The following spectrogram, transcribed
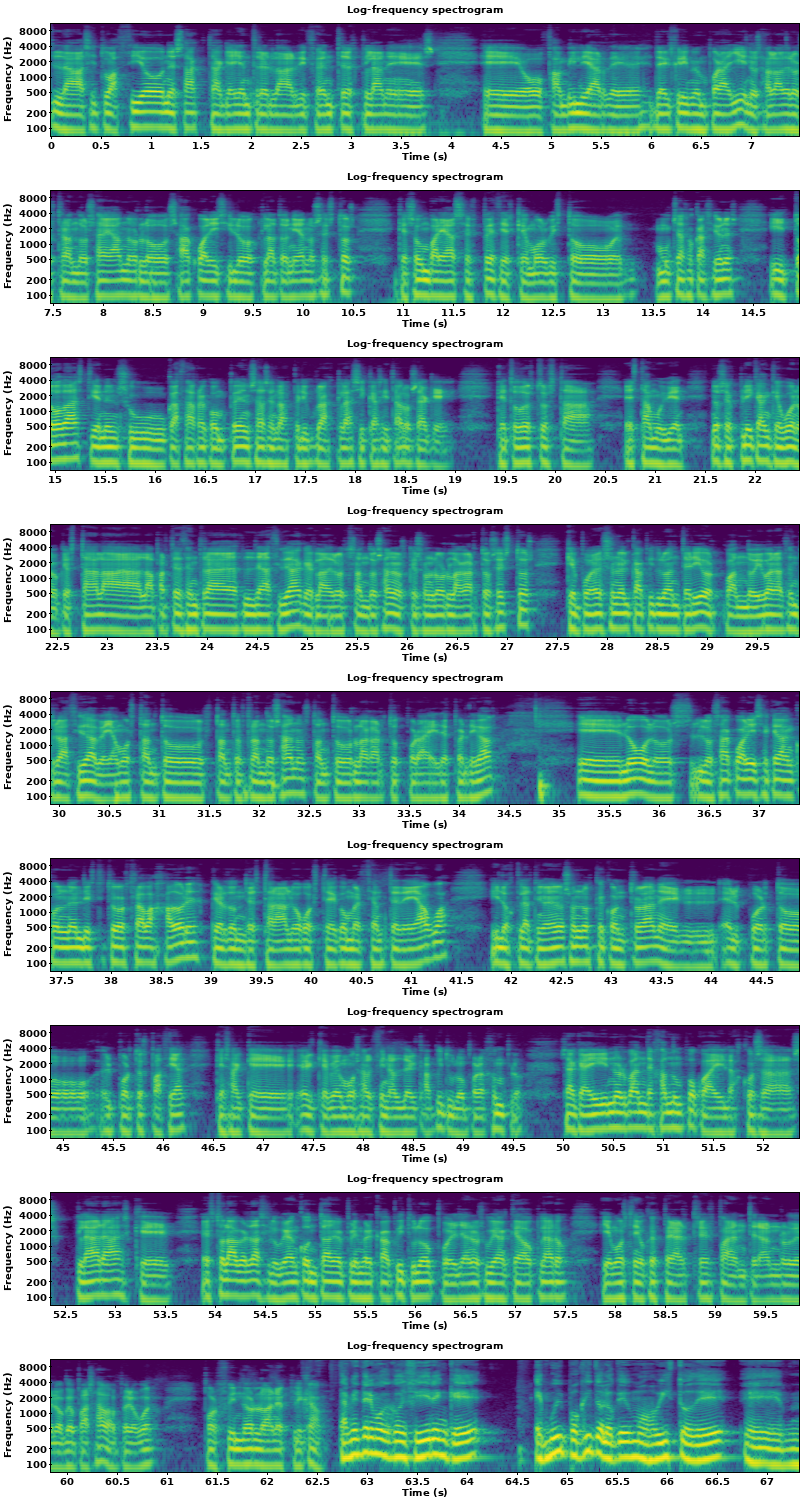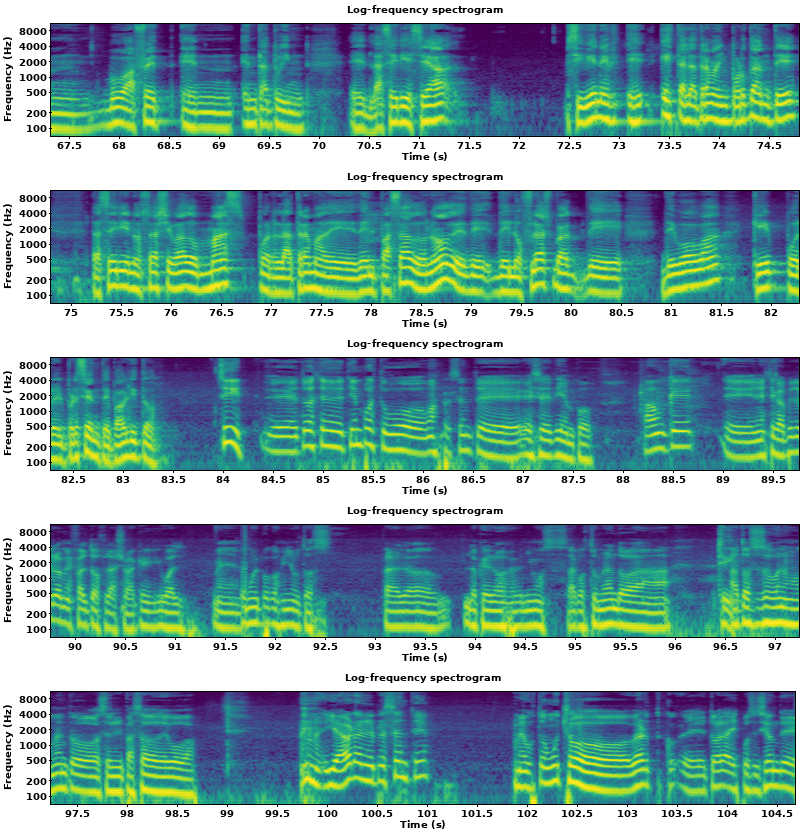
la situación exacta que hay entre las diferentes clanes eh, o familias de, del crimen por allí. Nos habla de los trandosaeanos, los aqualis y los clatonianos estos, que son varias especies que hemos visto muchas ocasiones y todas tienen su caza recompensas en las películas clásicas y tal, o sea que, que todo esto está, está muy bien. Nos explican que bueno, que está la, la, parte central de la ciudad, que es la de los trandosanos, que son los lagartos estos, que por eso en el capítulo anterior, cuando iban al centro de la ciudad, veíamos tantos, tantos trandosanos, tantos lagartos por ahí desperdigados eh, luego los, los se quedan con el distrito de los trabajadores, que es donde estará luego este comerciante de agua, y los clatinianos son los que controlan el, el, puerto, el puerto espacial, que es el que, el que vemos al final del capítulo, por ejemplo. O sea que ahí nos van dejando un poco ahí las cosas claras, que esto la verdad si lo hubieran contado en el primer capítulo, pues ya nos hubieran quedado claro y hemos tenido que esperar tres para enterarnos de lo que pasaba, pero bueno, por fin nos lo han explicado. También tenemos que coincidir en que es muy poquito lo que hemos visto de eh, Boba Fett en, en Tatooine. Eh, la serie sea, si bien esta es la trama importante, la serie nos ha llevado más por la trama del pasado, ¿no? De, los flashbacks de, Boba que por el presente, Pablito. Sí, eh, todo este tiempo estuvo más presente ese tiempo. Aunque en este capítulo me faltó flashback, igual, muy pocos minutos para lo, que nos venimos acostumbrando a, a todos esos buenos momentos en el pasado de Boba. y ahora en el presente me gustó mucho ver eh, toda la disposición de,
